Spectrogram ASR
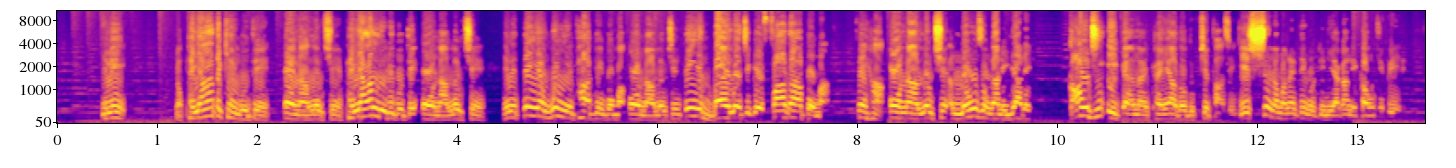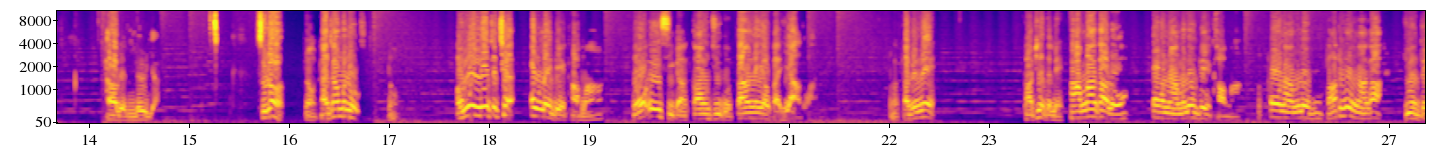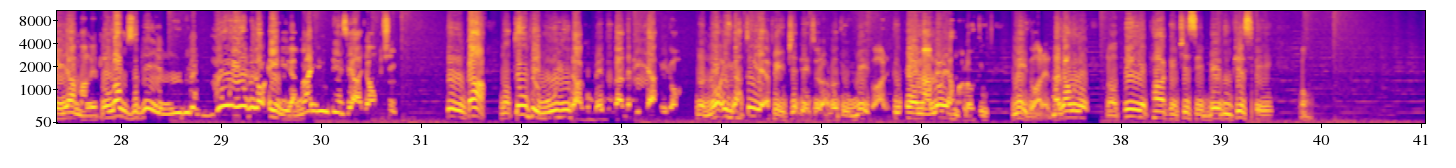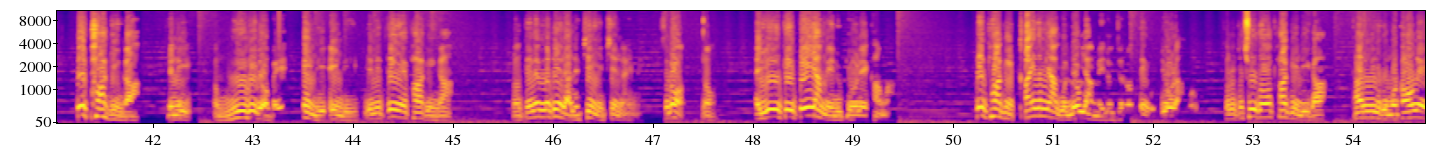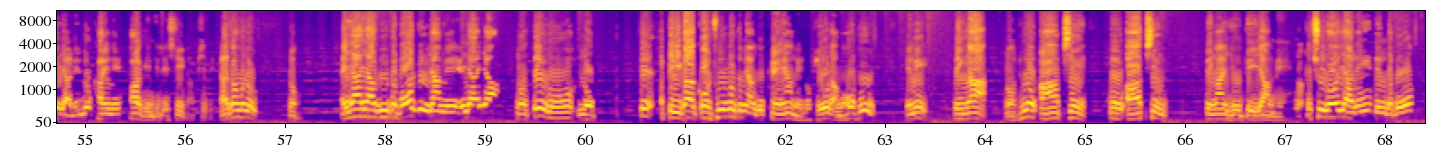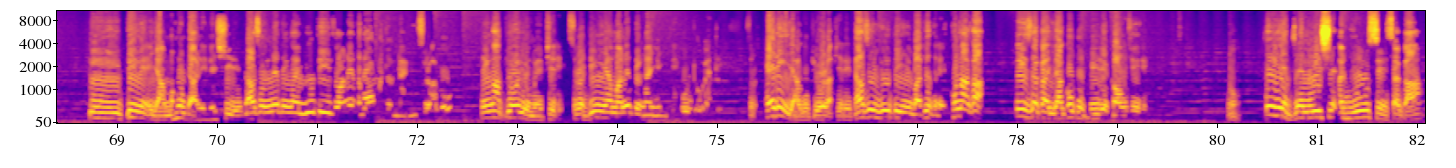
ဒီနေ့ နော်ဖယားသခင်ကိုတင် honor လုပ်ခြင်းဖယားလူတွေကိုတင် honor လုပ်ခြင်းဒီနေ့တင်းရဲ့ဝိညာဉ်ဖခင်ပေါ်မှာ honor လုပ်ခြင်းတင်းရဲ့ biological father ပေါ်မှာတင်ဟာ honor လုပ်ခြင်းအလုံးစုံကနေရတဲ့ကောင်းကြီးဧကန်အမှန်ခံရတော်သူဖြစ်ပါစေယေရှုနာမနဲ့တင်ကိုဒီနေရာကနေကောင်းချီးပေးတယ် hallelujah ဆိုတော့နော်ဒါကြောင့်မလို့နော်အဝတ်လေးတစ်ချက်အုပ်လိုက်တဲ့အခါမှာနော် AC ကကောင်းကြီးကိုတားနှစ်ယောက်ကရသွားတယ်နော်ဒါပေမဲ့ဘာဖြစ်တယ်လဲဟာမကတော့ honor မလုပ်တဲ့အခါမှာ honor မလုပ်ဘူးဘာဖြစ်လို့ငါကယူပေးရမှာလဲတော့လောက်စပြည့်ရလို့ပြီးတော့မိုးရိုးပြီးတော့အိတ်နေတာငါယူပေးစရာအကြောင်းမရှိဘူး သူကနော်သူ့အဖေမိုးယူတာကိုပဲသူကတတိယပြီးတော့နော်အေးကသူ့ရဲ့အဖေဖြစ်တယ်ဆိုတော့သူမေ့သွားတယ်သူ honor လုပ်ရမှာလို့သူမေ့သွားတယ်ဒါကြောင့်မလို့နော်တင်းရဲ့ဖခင်ဖြစ်စေဘယ်သူဖြစ်စေနော်တင်းဖခင်ကယနေ့မူးပြီးတော့ပဲအိတ်လေးအိတ်လေးယနေ့တင်းရဲ့ဖခင်ကနော်တင်းလည်းမတည့်တာလည်းဖြစ်ရင်ဖြစ်နိုင်တယ်ဆိုတော့နော်အယူသေးပေးရမယ်လို့ပြောတဲ့အခါမှာတင်းဖခင်ခိုင်းသမျှကိုလုပ်ရမယ်လို့ကျွန်တော်တင်းကိုပြောတာပေါ့ဆိုတော့တချို့သောဖခင်တွေကဒါမျိုးကိုမကောင်းတဲ့အရာတွေလုပ်ခိုင်းတဲ့ဖခင်တွေလည်းရှိတာဖြစ်တယ်ဒါကြောင့်မလို့နော်အရာရာကိုသဘောတူရမယ်အရာရာနော်တင်းကိုနော်တဲ့ အပေက control လုပ်တဲ့များကိုခံရမယ်လို့ပြောတာမဟုတ်ဘူး။ဒီနေ့သင်ကနော်နှုတ်အားဖြင့်ကိုယ်အားဖြင့်သင်ကယူသေးရမယ်။နော်တချို့သောຢာတွေသင်သဘောဒီသိတဲ့အရာမဟုတ်တာတွေလည်းရှိတယ်။ဒါဆိုရင်လည်းသင်ကယူသေးဆိုတာနဲ့သဘောမတူနိုင်ဘူးဆိုတာကိုသင်ကပြောရုံပဲဖြစ်တယ်။ဆိုတော့ဒီနေရာမှာလည်းသင်ကယူသေးဖို့လိုအပ်တယ်။ဆိုတော့အဲ့ဒီຢာကိုပြောတာဖြစ်တယ်။ဒါဆိုယူသေးရင်ဘာဖြစ်တယ်လဲ။ခုနကအိဇက်ကယာကုပ်ကိုပေးတဲ့ကောင်းချီးတွေ။နော်သူ့ရဲ့ generation အမျိုးအစဉ်ဆက်ကနော်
